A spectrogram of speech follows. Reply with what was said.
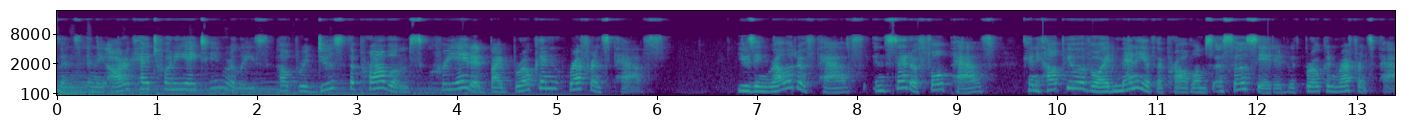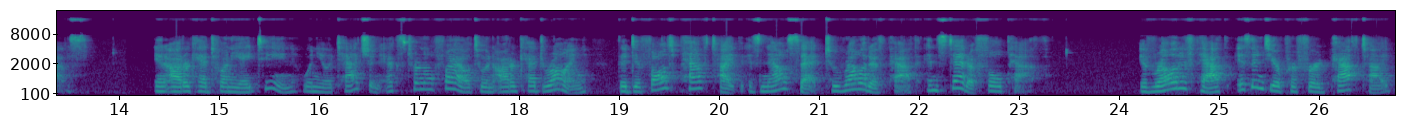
in the AutoCAD 2018 release help reduce the problems created by broken reference paths. Using relative paths instead of full paths can help you avoid many of the problems associated with broken reference paths. In AutoCAD 2018, when you attach an external file to an AutoCAD drawing, the default path type is now set to relative path instead of full path. If relative path isn't your preferred path type,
